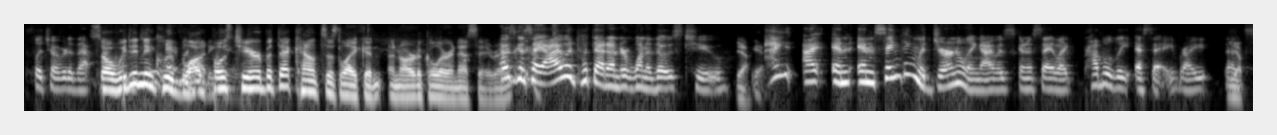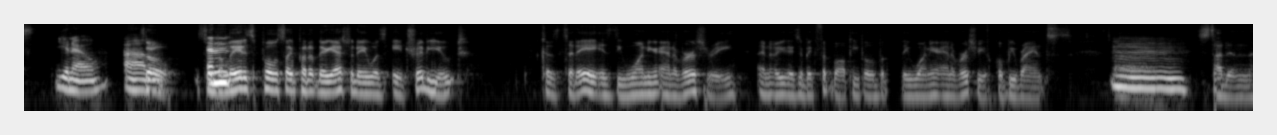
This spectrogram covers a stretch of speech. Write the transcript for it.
switch over to that So we didn't too. include blog Everybody post can. here, but that counts as like an, an article or an essay, right? I was gonna say I would put that under one of those two. Yeah. Yeah. I I and and same thing with journaling. I was gonna say like probably essay, right? Yep. That's you know. Um, so so the latest post I put up there yesterday was a tribute because today is the one year anniversary. I know you guys are big football people, but the one year anniversary of Kobe Bryant's uh, mm, sudden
